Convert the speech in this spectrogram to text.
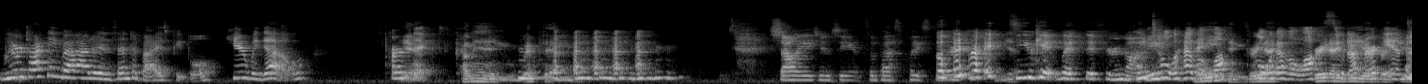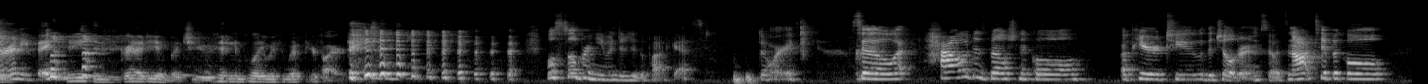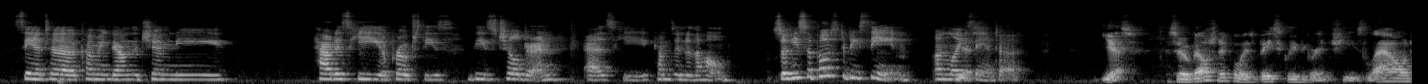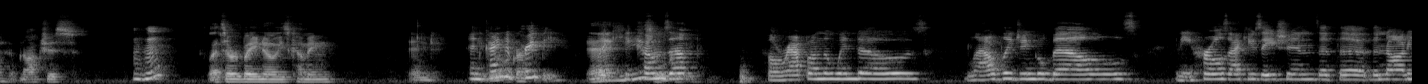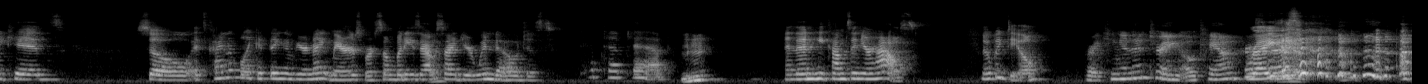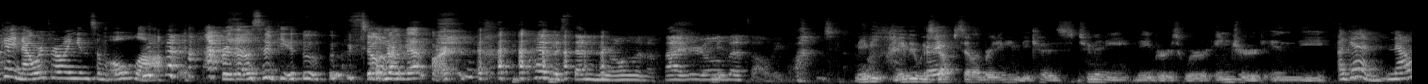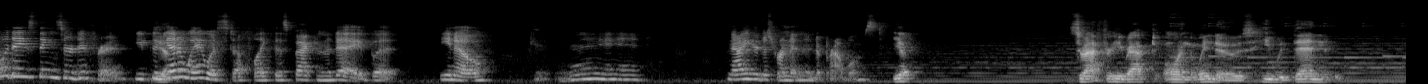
We were talking about how to incentivize people. Here we go. Perfect. Come in, whip them. Shall agency, it's the best place to work. right. Yeah. You get whipped if you're We naughty. don't have a Hey, law. Ethan, We great don't have a lawsuit great on idea, our hands you- or anything. Ethan, great idea, but you hit an employee with a whip, you're fired. we'll still bring you in to do the podcast. Don't worry. So, how does Belschnickel appear to the children? So, it's not typical Santa coming down the chimney. How does he approach these these children as he comes into the home? So he's supposed to be seen, unlike Yes. Santa. Yes. So Belschnickel is basically the Grinch. He's loud, obnoxious, Mm-hmm. lets everybody know he's coming, and And kind of creepy. and Like, he comes so up- He'll rap on the windows, loudly jingle bells, and he hurls accusations at the, the naughty kids. So it's kind of like a thing of your nightmares where somebody's outside your window just tap, tap, tap. Mhm. And then he comes in your house. No big deal. Breaking and entering, okay on Christmas. Right? okay, now we're throwing in some Olaf for those of you who don't know that part. I have a seven-year-old and a five-year-old. That's all we watch. Maybe maybe we Right. stopped celebrating him because too many neighbors were injured in the. Again, nowadays things are different. You could Yeah. get away with stuff like this back in the day, but you know, eh, now you're just running into problems. So after he rapped on the windows, he would then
